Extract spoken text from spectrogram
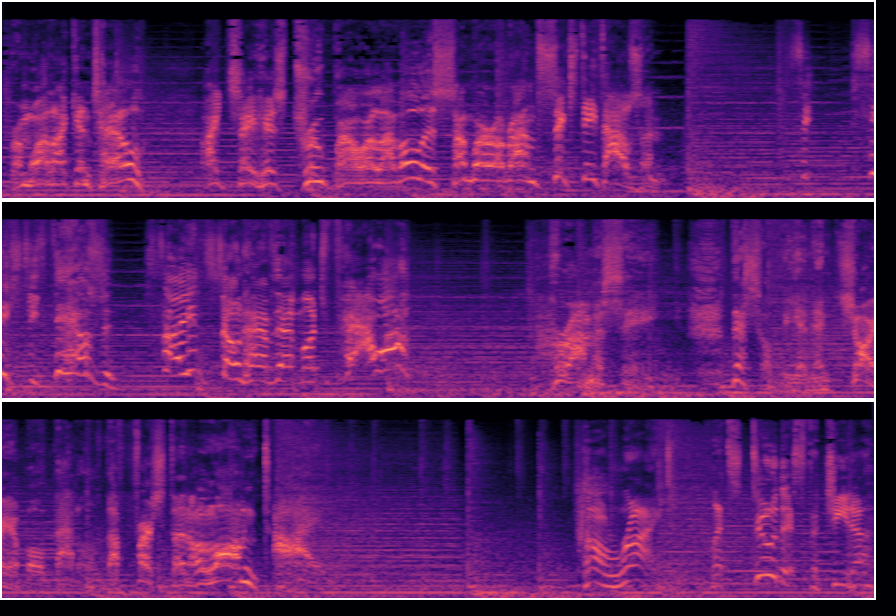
From what I can tell, I'd say his true power level is somewhere around 60,000. 60,000? Saiyans don't have that much power! Promising. This'll be an enjoyable battle, the first in a long time. All right, Let's do this, Vegeta!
